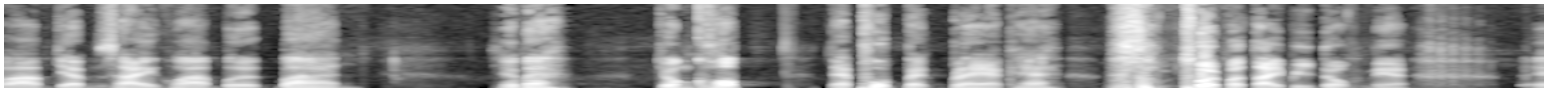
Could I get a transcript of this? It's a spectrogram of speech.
ความแจ่มใสความเบิกบาน ใช่ไหมจงคบแต่พูดแปลกๆแฮะสมทวนพระไตรปิฎกเนี่ย เอ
